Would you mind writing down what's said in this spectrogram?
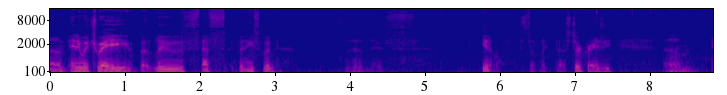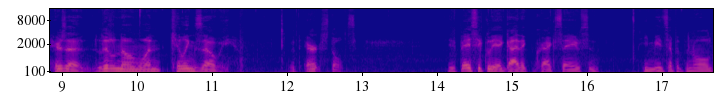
um, Any Which Way But Loose. That's Clint Eastwood. There's, you know, stuff like that. Stir Crazy. Um, here's a little known one, Killing Zoe, with Eric Stoltz. He's basically a guy that can crack safes, and he meets up with an old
